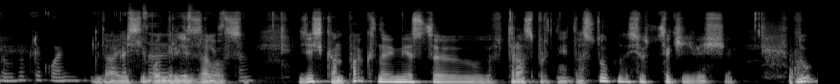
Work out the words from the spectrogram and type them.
было бы прикольно. Да, Мне если кажется, бы он реализовался. Здесь компактное место, транспортная доступность, вот такие вещи. Ну,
